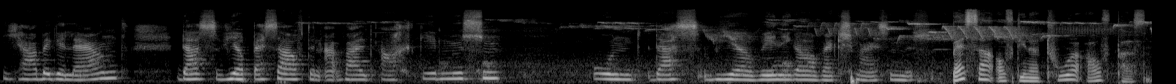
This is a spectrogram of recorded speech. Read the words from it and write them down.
Ich habe gelernt, dass wir besser auf den Wald acht geben müssen und dass wir weniger wegschmeißen müssen. Besser auf die Natur aufpassen.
